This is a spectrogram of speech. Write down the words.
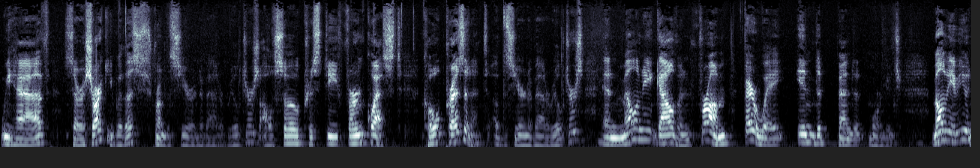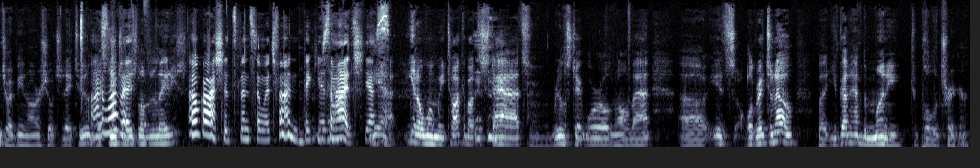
We have Sara Sharkey with us from the Sierra Nevada Realtors, also Christie Fernquest, co president of the Sierra Nevada Realtors, and Melanie Galvin from Fairway Independent Mortgage. Melanie, have you enjoyed being on our show today too? I love to it. these lovely ladies. Oh gosh, it's been so much fun. Thank you It so has. much. Yes. Yeah, you know, when we talk about the stats and the real estate world and all that, uh, it's all great to know, but you've got to have the money to pull the trigger.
